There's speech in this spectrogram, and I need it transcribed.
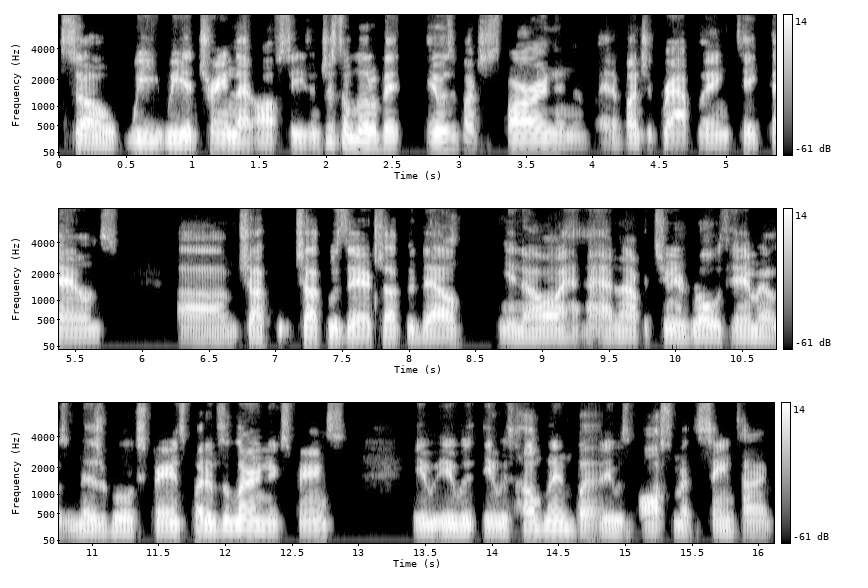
So we we had trained that off season just a little bit. It was a bunch of sparring and, and a bunch of grappling, takedowns. Um, Chuck Chuck was there, Chuck Liddell. You know, I, I, had an opportunity to roll with him. It was a miserable experience, but it was a learning experience. It, it was it was humbling, but it was awesome at the same time.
